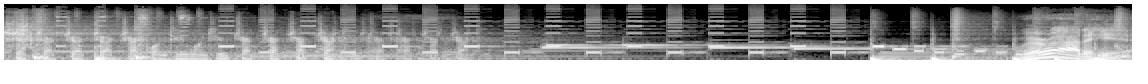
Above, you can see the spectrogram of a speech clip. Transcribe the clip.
Check, check, check, check, check. One, two, one, two. Check, check, check, check, check, check, check, check. We're out of here.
